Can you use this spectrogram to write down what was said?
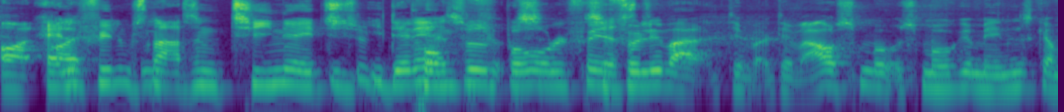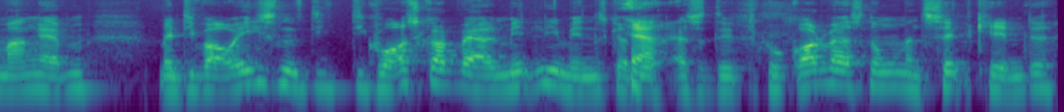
Og- alle og film snart sådan en teenage I, i den her bålfest. Selvfølgelig var det, var det var jo små, smukke mennesker, mange af dem, men de var jo ikke sådan, de, de kunne også godt være almindelige mennesker. Ja. Det, altså det, det kunne godt være sådan nogle, man selv kendte.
